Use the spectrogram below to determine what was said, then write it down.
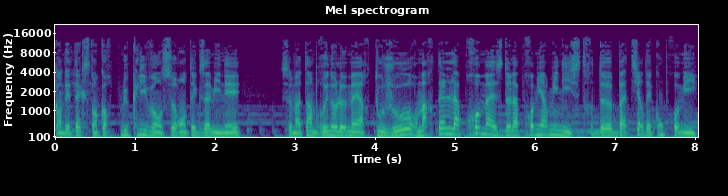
quand des textes encore plus clivants seront examinés? Ce matin, Bruno Le Maire, toujours, martèle la promesse de la Première ministre de bâtir des compromis.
